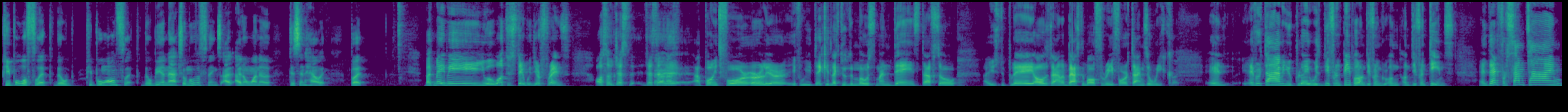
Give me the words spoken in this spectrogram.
people will flip, they'll, people won't flip. There'll be a natural move of things. I, I don't want to disinherit, but. But maybe you will want to stay with your friends. Also, just just a, a, point for earlier, if we take it like to the most mundane stuff. So, yeah. I used to play all the time basketball three, four times a week, right. and every time you play with different people on different on, on different teams. And then for some time,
